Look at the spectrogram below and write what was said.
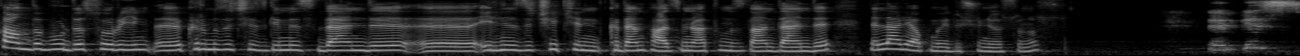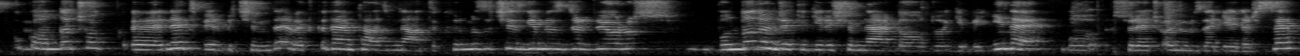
Tam da burada sorayım. Ee, Kırmızı çizgimiz dendi. Ee, Elinizi çekin kıdem tazminatımızdan dendi. Neler yapmayı düşünüyorsunuz? E, Biz bu konuda çok e, net bir biçimde evet kıdem tazminatı kırmızı çizgimizdir diyoruz. Bundan önceki girişimlerde olduğu gibi yine bu süreç önümüze gelirse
